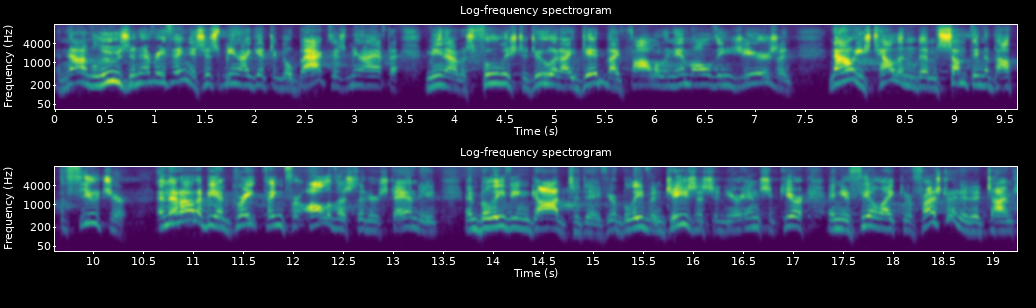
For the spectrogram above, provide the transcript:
and now i'm losing everything. Does this mean i get to go back? Does this mean i have to mean i was foolish to do what i did by following him all these years? And now he's telling them something about the future and that ought to be a great thing for all of us that are standing and believing God today. If you're believing Jesus and you're insecure and you feel like you're frustrated at times,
